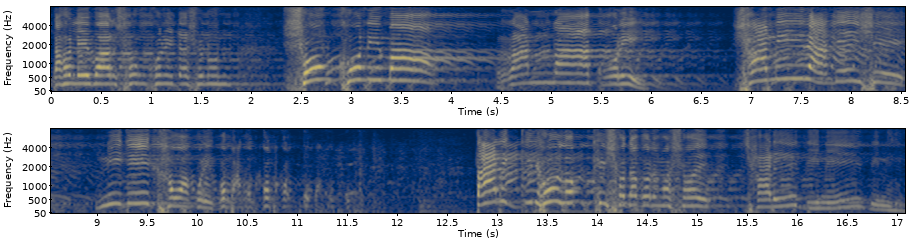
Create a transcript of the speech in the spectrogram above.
তাহলে এবার শঙ্খনিটা শুনুন। শঙ্খনি মা রান্না করে। স্বামীর আগে সে নিজেই খাওয়া করে। গোপা। তার গৃহলক্ষ্মী সদাগর মশাই ছাড়ে দিনে দিনে।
